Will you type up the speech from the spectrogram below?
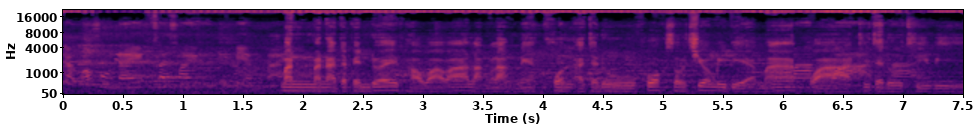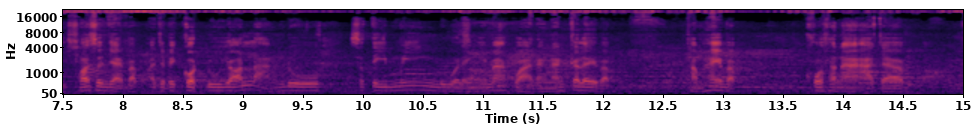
ดี๋ยวก็คงได้ค่อยๆเปลี่ยนไป มันมันอาจจะเป็นด้วยภาวะว่าหลังๆเนี่ยคนอาจจะดูพวกโซเชียลมีเดียมากกว่ามากกว่าที่จะดูใช่ ทีวี เพราะส่วนใหญ่แบบอาจจะไปกดดูย้อนหลังดูสตรีมมิ่งดูอะไรอย่างนี้มากกว่า ดังนั้นก็เลยแบบทำให้แบบโฆษณาอาจจะไป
